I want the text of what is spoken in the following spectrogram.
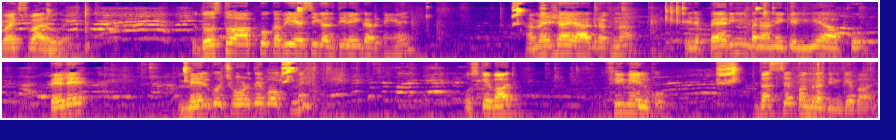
वो एक्सपायर हो गए। तो दोस्तों, आपको कभी ऐसी गलती नहीं करनी है। हमेशा याद रखना कि जब पैरिंग बनाने के लिए आपको पहले मेल को छोड़ दे बॉक्स में, उसके बाद फीमेल को 10 से 15 दिन के बाद।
